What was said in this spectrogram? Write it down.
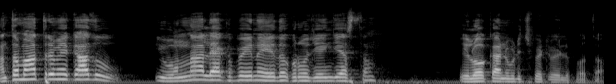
అంత మాత్రమే కాదు ఇవి ఉన్నా లేకపోయినా ఏదో ఒక రోజు ఏం చేస్తాం? ఈ లోకాన్ని విడిచిపెట్టి వెళ్ళిపోతాం.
